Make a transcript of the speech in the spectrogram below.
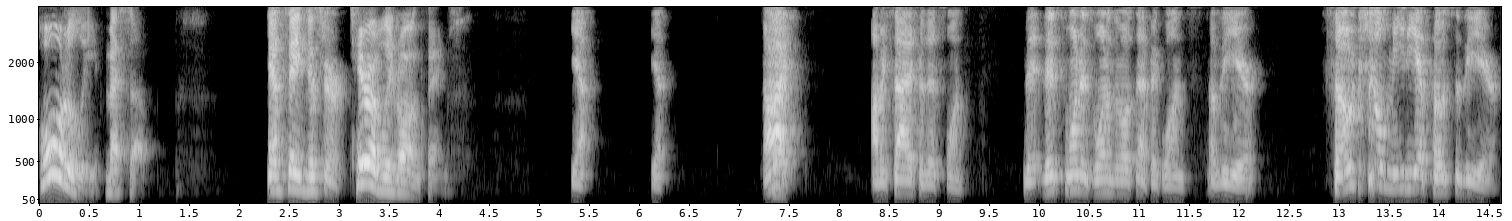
totally mess up Yeah, and say just sure. terribly wrong things. All So- right. I'm excited for this one. Th- This one is one of the most epic ones of the year. Social media post of the year.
